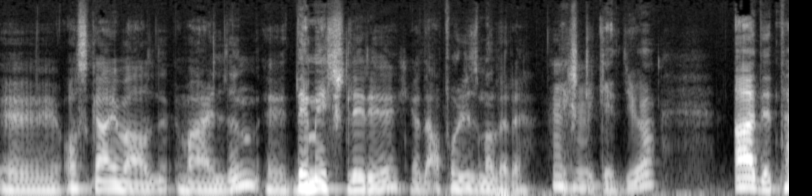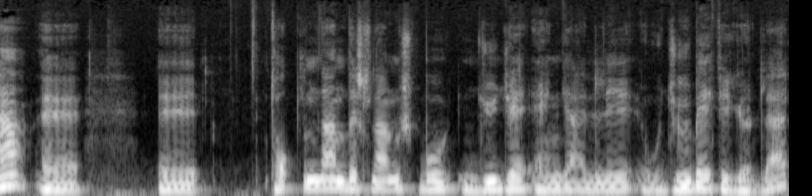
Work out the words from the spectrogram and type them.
e, Oscar Wilde- Wilde'ın e, demeçleri ya da aforizmaları eşlik ediyor. Adeta e, e, toplumdan dışlanmış bu cüce, engelli, ucube figürler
